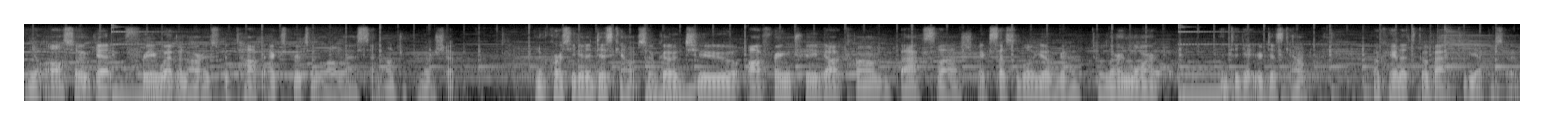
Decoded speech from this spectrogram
and you'll also get free webinars with top experts in wellness and entrepreneurship. And of course, you get a discount. So go to offeringtree.com backslash accessible yoga to learn more and to get your discount. Okay, let's go back to the episode.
